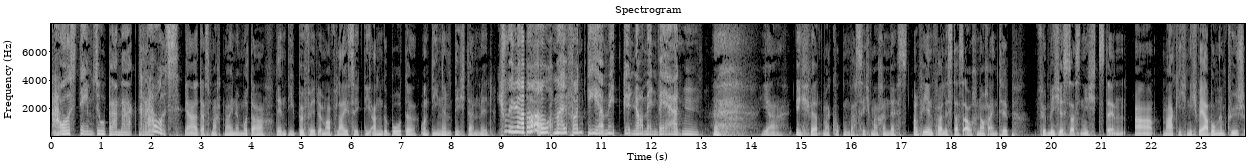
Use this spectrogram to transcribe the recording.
aus dem Supermarkt raus. Ja, das macht meine Mutter, denn die büffelt immer fleißig die Angebote und die nimmt dich dann mit. Ich will aber auch mal von dir mitgenommen werden. Ja, ich werd mal gucken, was sich machen lässt. Auf jeden Fall ist das auch noch ein Tipp. Für mich ist das nichts, denn A mag ich nicht Werbung im, Kühlsch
